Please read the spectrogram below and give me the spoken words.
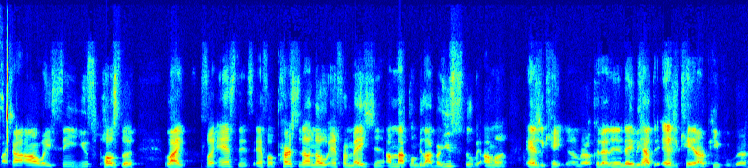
like I always see you supposed to like. For instance, if a person don't know information, I'm not gonna be like, bro, you stupid. I'm gonna educate them, bro. Because at the end of the day, we have to educate our people, bro.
